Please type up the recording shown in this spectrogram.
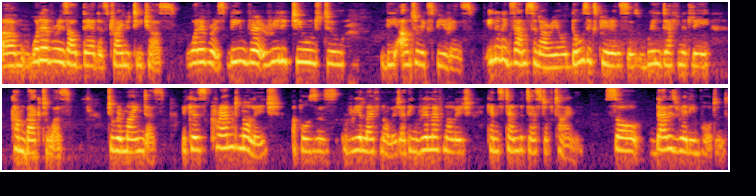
um, whatever is out there that's trying to teach us, whatever is being very, really tuned to the outer experience. In an exam scenario, those experiences will definitely come back to us to remind us because crammed knowledge opposes real life knowledge. I think real life knowledge can stand the test of time. So that is really important.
